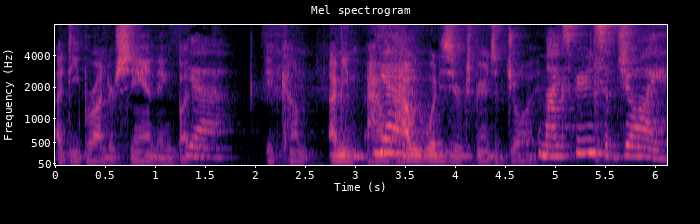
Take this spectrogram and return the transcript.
a deeper understanding, but yeah it come. I mean, how, Yeah. how what is your experience of joy? my experience of joy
